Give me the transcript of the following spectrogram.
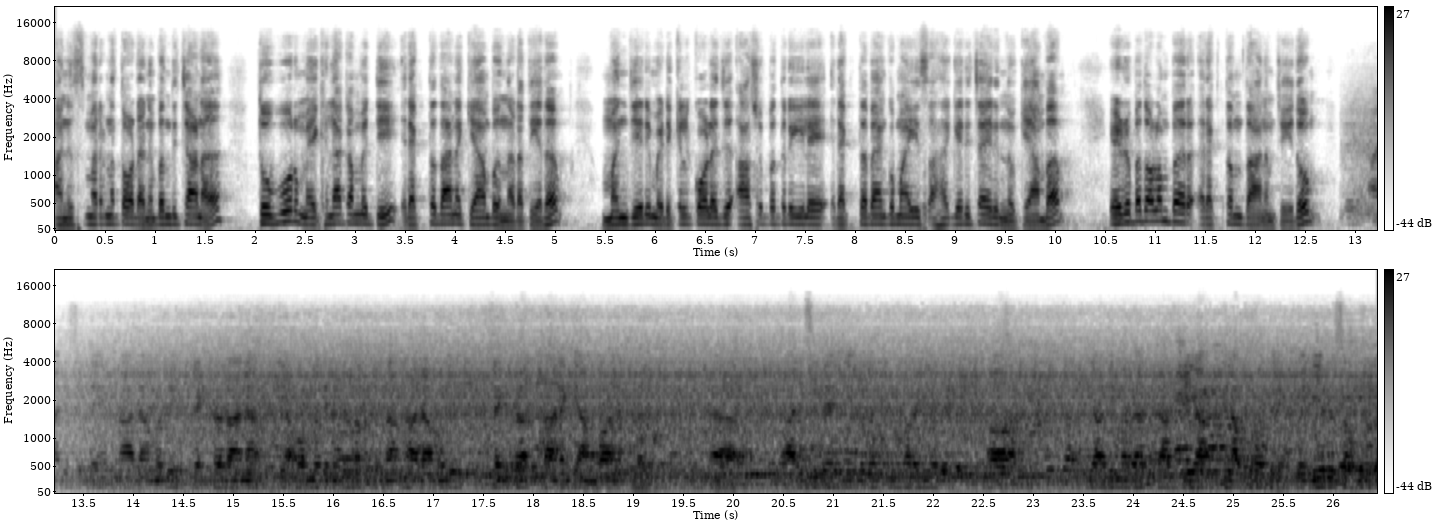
അനുസ്മരണത്തോടനുബന്ധിച്ചാണ് തുവൂർ മേഖലാ കമ്മിറ്റി രക്തദാന ക്യാമ്പ് നടത്തിയത്. മഞ്ചേരി മെഡിക്കൽ കോളേജ് ആശുപത്രിയിലെ രക്തബാങ്കുമായി സഹകരിച്ചായിരുന്നു ക്യാമ്പ്. എഴുപതോളം പേർ രക്തം ദാനം ചെയ്തു. ഹാരിസിന്റെ നാലാമത് രക്തദാന ഓർമ്മ നടത്തുന്ന നാലാമത് രക്തദാന ക്യാമ്പാണ് ആരിസിന്റെ ജീവിതം എന്ന് പറയുന്നത് ജാതി മത രാഷ്ട്രീയത്തിനപ്പുറത്ത് വലിയൊരു സൗഹൃദ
